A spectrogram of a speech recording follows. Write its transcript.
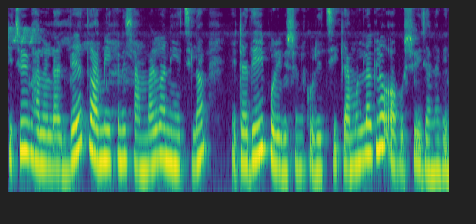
কিছুই ভালো লাগবে। তো আমি এখানে সাম্বার বানিয়েছিলাম, এটা দিয়েই পরিবেশন করেছি। কেমন লাগল অবশ্যই জানাবেন।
